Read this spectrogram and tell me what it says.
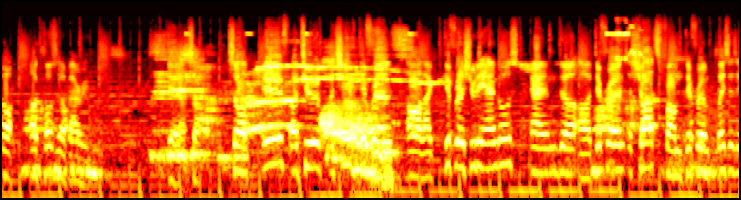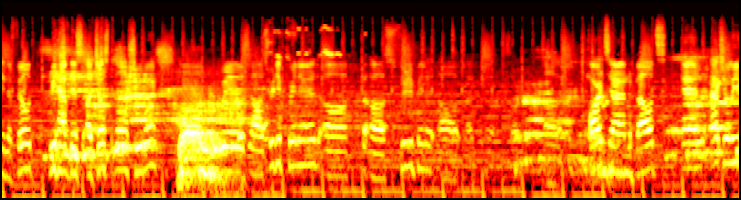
uh, close the battery. Yeah, so so if uh, to achieve different uh, like different shooting angles and uh, uh, different shots from different places in the field, we have this adjustable shooter with uh, 3D printed uh, uh, 3D printed uh, like, uh, parts and belts. And actually,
